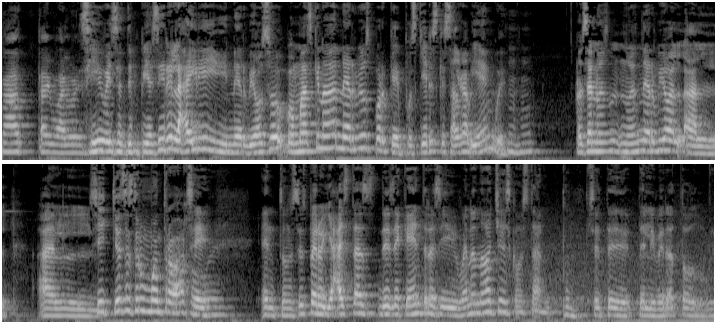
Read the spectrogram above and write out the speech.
Nada, está igual, güey. sí, güey, se te empieza a ir el aire y nervioso, o más que nada nervios porque, pues, quieres que salga bien, güey. O sea, no es, no es nervio al, al, al- Sí, quieres hacer un buen trabajo, Sí. güey. Entonces, pero ya estás, desde que entras y buenas noches, ¿cómo están? Pum, se te, te libera todo, güey.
